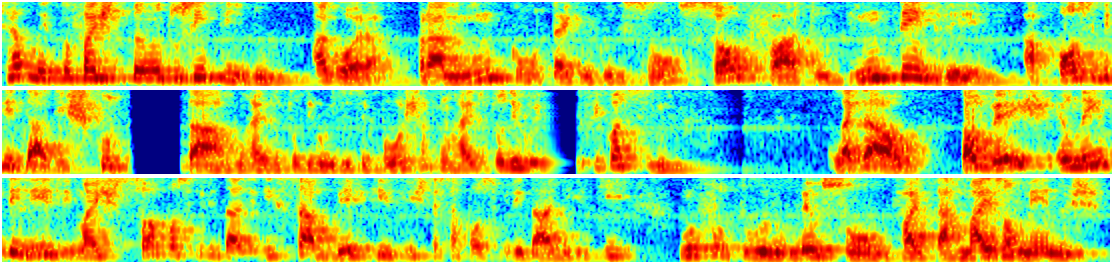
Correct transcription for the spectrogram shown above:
realmente não faz tanto sentido. Agora, para mim, como técnico de som, só o fato de entender a possibilidade de escutar um redutor de ruído e dizer, poxa, com um redutor de ruído eu fico assim. Legal. Talvez eu nem utilize, mas só a possibilidade de saber que existe essa possibilidade e que no futuro meu som vai estar mais ou menos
